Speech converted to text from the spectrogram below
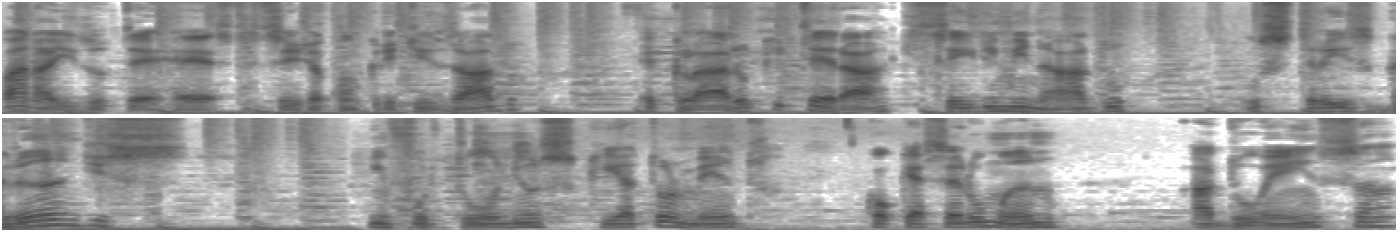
paraíso terrestre seja concretizado, é claro que terá que ser eliminado os três grandes infortúnios que atormentam qualquer ser humano: a doença,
